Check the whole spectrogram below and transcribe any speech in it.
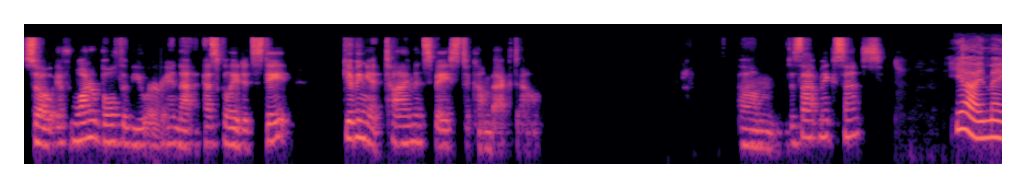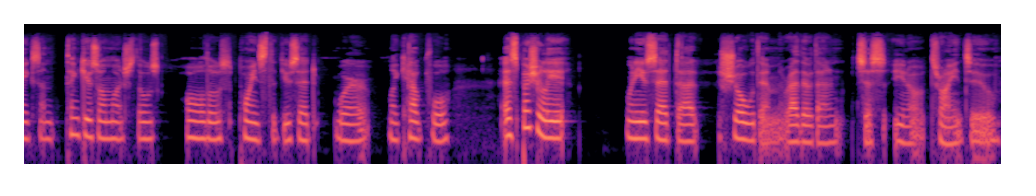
so if one or both of you are in that escalated state giving it time and space to come back down um, does that make sense? Yeah, it makes. And thank you so much. Those all those points that you said were like helpful, especially when you said that show them rather than just you know trying to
